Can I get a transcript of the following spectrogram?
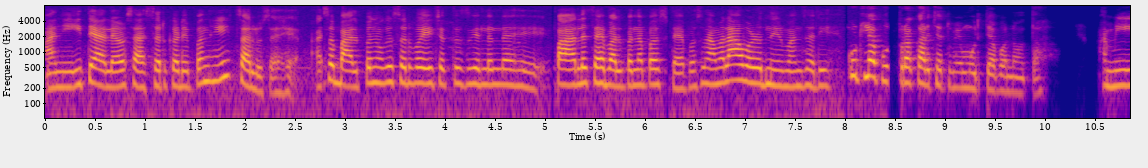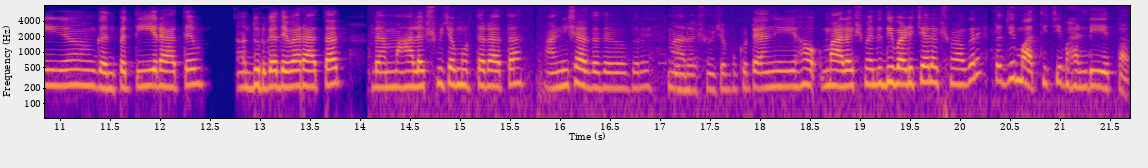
आणि इथे आल्यावर सासरकडे पण हे चालूच आहे. असं बालपण वगैरे सर्व याच्यातच गेलेलं आहे. पाहिलंच आहे बालपणापासून. त्यापासून आम्हाला आवड निर्माण झाली. कुठल्या पु- प्रकारच्या तुम्ही मूर्त्या बनवता? आम्ही अं, गणपती राहते. दुर्गादेवा राहतात आपल्या महालक्ष्मीच्या मूर्त्या राहतात आणि शारदादेवी वगैरे महालक्ष्मीच्या मुकुट्या आणि हो महालक्ष्मी आणि दिवाळीच्या लक्ष्मी वगैरे? तर जी मातीची भांडी येतात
